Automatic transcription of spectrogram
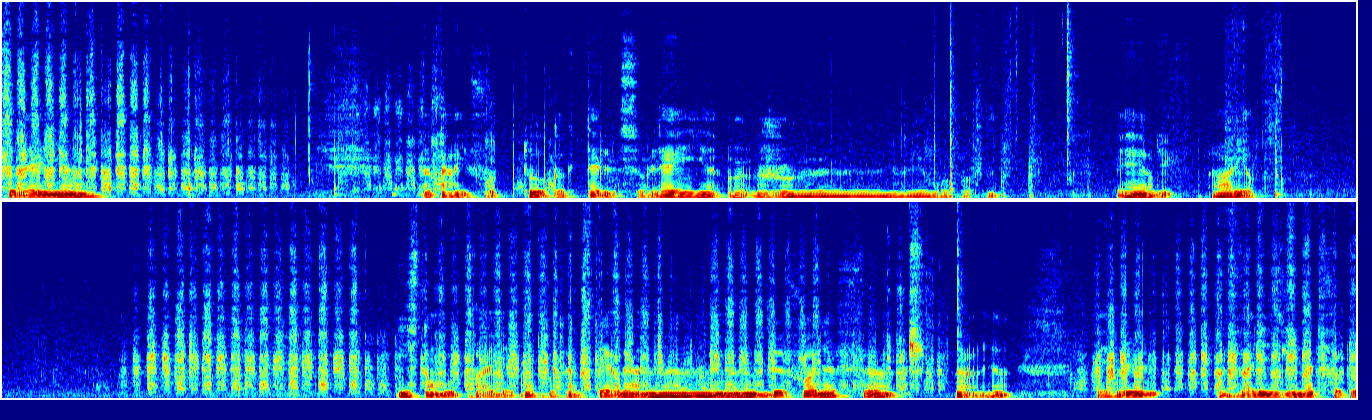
soleil. Appareil photo, cocktail soleil. Je ne les vois pas. Perdu. Allez hop. Istanbul, Prague contre Amsterdam. 2 fois 9. Rien. Perdu. Valise, lunettes, photo.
